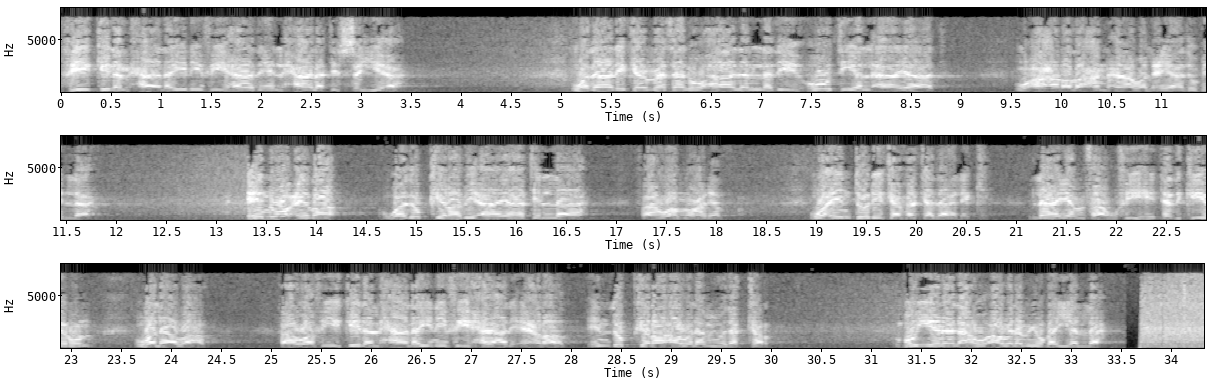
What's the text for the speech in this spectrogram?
في كلا الحالين في هذه الحالة السيئة. وذلك مثل هذا الذي أوتي الآيات وأعرض عنها والعياذ بالله. إن وعظ وذكر بآيات الله فهو معرض. وإن ترك فكذلك. لا ينفع فيه تذكير ولا وعظ. فهو في كلا الحالين في حال إعراض إن ذكر أو لم يذكر. بين له أو لم يبين له.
